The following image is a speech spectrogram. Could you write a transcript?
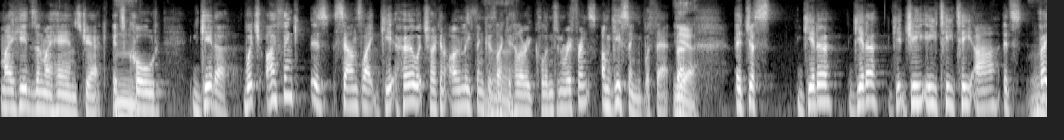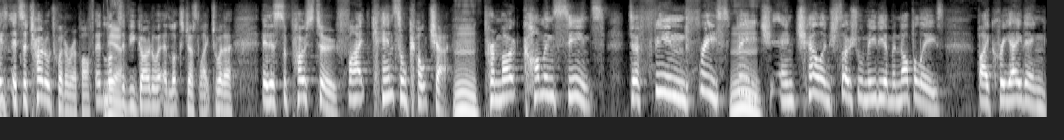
My head's in my hands, Jack. It's Mm. called Getter, which I think is sounds like Get Her, which I can only think is like a Hillary Clinton reference. I'm guessing with that. But Mm. Yeah. It just Getter, Getter, get G E T T R. It's bas- it's a total Twitter ripoff. It looks Mm. Yeah. if you go to it, it looks just like Twitter. It is supposed to fight cancel culture, Mm. promote common sense, defend free Mm. speech, and challenge social media monopolies by creating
